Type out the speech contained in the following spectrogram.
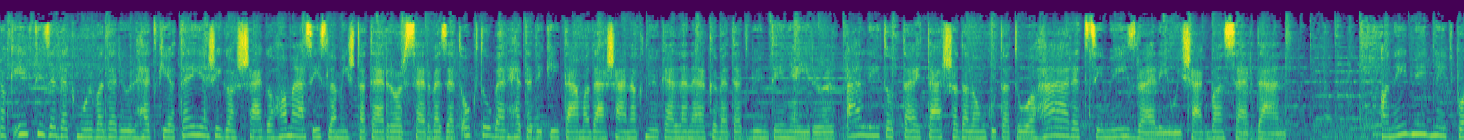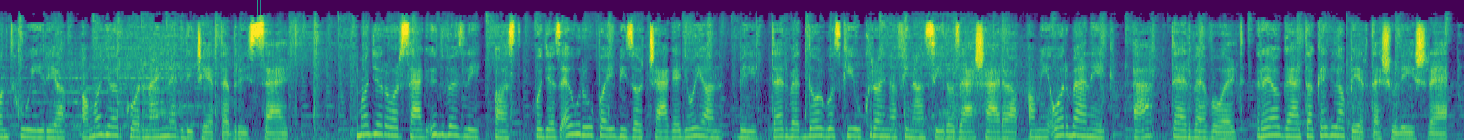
Csak évtizedek múlva derülhet ki a teljes igazság a Hamász iszlamista terrorszervezet október 7-i támadásának nők ellen elkövetett bűntényeiről, állította egy társadalomkutató a Haaretz című izraeli újságban szerdán. A 444.hu írja, a magyar kormány megdicsérte Brüsszelt. Magyarország üdvözli azt, hogy az Európai Bizottság egy olyan B tervet dolgoz ki Ukrajna finanszírozására, ami Orbánék A terve volt, reagáltak egy lapértesülésre.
